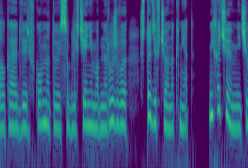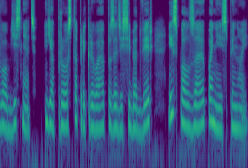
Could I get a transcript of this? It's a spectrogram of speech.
Толкаю дверь в комнату и с облегчением обнаруживаю, что девчонок нет. Не хочу им ничего объяснять. Я просто прикрываю позади себя дверь и сползаю по ней спиной.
